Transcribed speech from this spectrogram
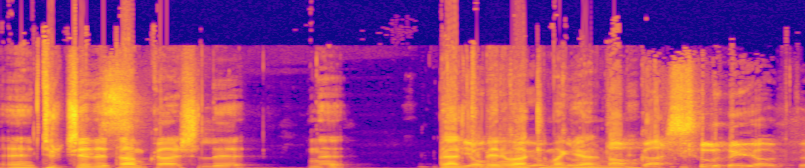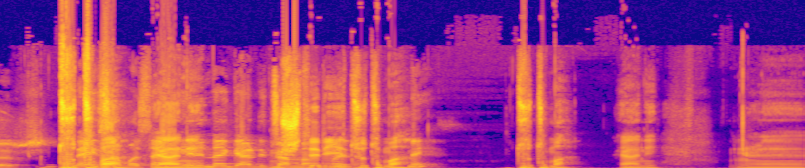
e, Türkçede tam karşılığını belki yoktur, benim aklıma yoktur. Gelmedi. Tam karşılığı yoktur. Tutma, Neyse ama sen yani elinden geldikçe Müşteriyi tutma. Ne? tutma yani e,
